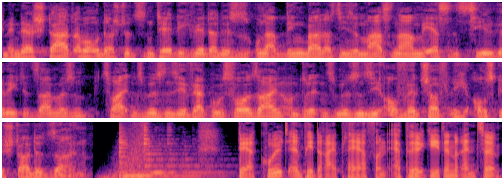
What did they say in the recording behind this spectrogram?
Wenn der Staat aber unterstützend tätig wird, dann ist es unabdingbar, dass diese Maßnahmen erstens zielgerichtet sein müssen, zweitens müssen sie wirkungsvoll sein und drittens müssen sie auch wirtschaftlich ausgestaltet sein. Der Kult-MP3-Player von Apple geht in Rente.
